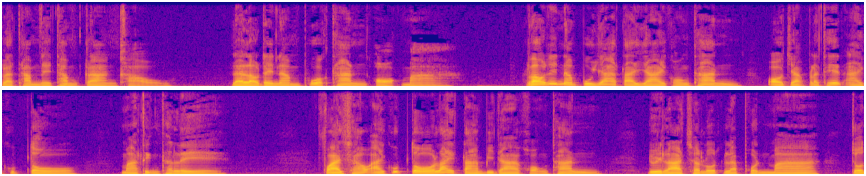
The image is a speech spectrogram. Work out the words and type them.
กระทำในถ้ำกลางเขา และเราได้นำพวกท่านออกมา เราได้นำปู่ย่าตายายของท่าน ออกจากประเทศไอคุปโตมาถึงทะเล ฝ่ายชาวไอคุปโตไล่ตามบิดาของท่าน ด้วยราชรถและพลม้าจน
